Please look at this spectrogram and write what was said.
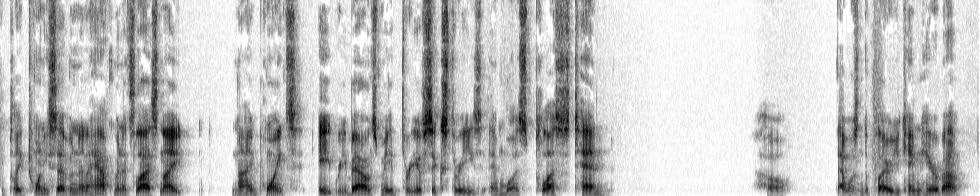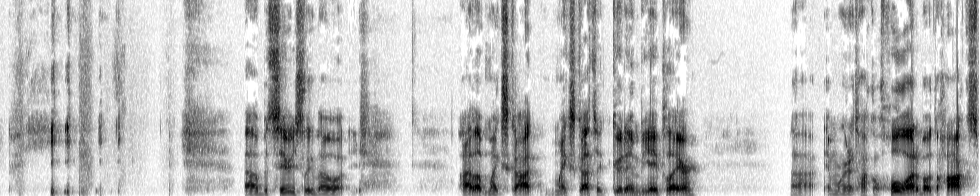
He played 27 and a half minutes last night, nine points, eight rebounds, made three of six threes, and was plus 10. Oh, that wasn't the player you came to hear about? uh, but seriously, though, I love Mike Scott. Mike Scott's a good NBA player. Uh, and we're going to talk a whole lot about the Hawks,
